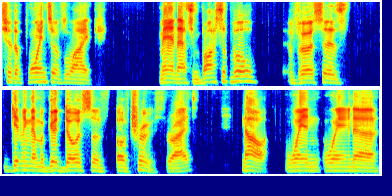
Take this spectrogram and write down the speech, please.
to the point of like, man, that's impossible, versus giving them a good dose of of truth, right? Now, when when uh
